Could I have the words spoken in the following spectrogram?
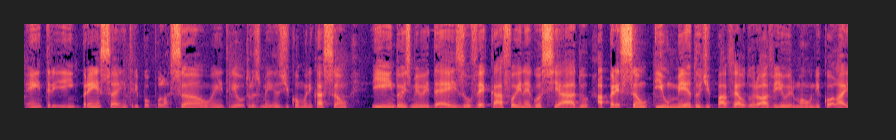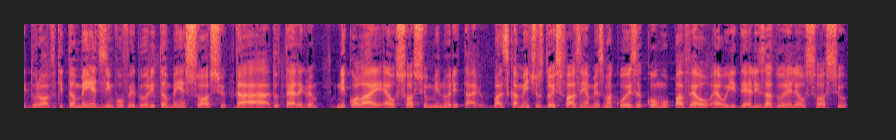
entre imprensa, entre população, entre outros meios de comunicação. E em 2010 o VK foi negociado. A pressão e o medo de Pavel Durov e o irmão Nikolai Durov, que também é desenvolvedor e também é sócio da, do Telegram. Nikolai é o sócio minoritário. Basicamente, os dois fazem a mesma coisa. Como o Pavel é o idealizador, ele é o sócio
